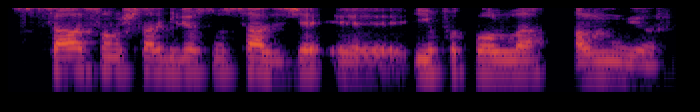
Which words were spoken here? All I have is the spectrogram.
sağ sonuçları biliyorsunuz sadece e, iyi futbolla alınmıyor.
